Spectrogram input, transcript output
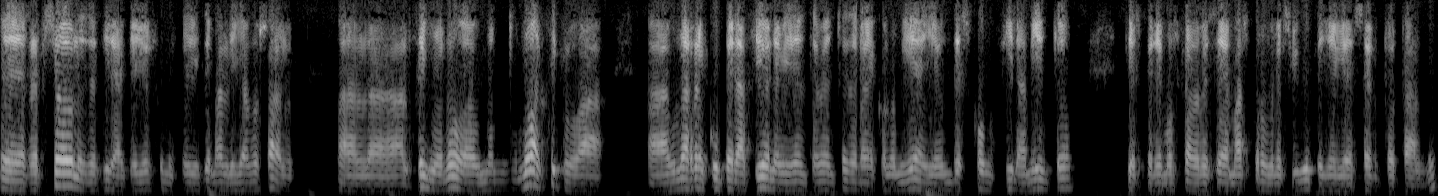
eh, Repsol, es decir, aquellos, como usted dice, más ligados al, al, ciclo, ¿no? no al ciclo, a, a una recuperación, evidentemente, de la economía y a un desconfinamiento que esperemos cada vez sea más progresivo y que llegue a ser total, ¿no?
